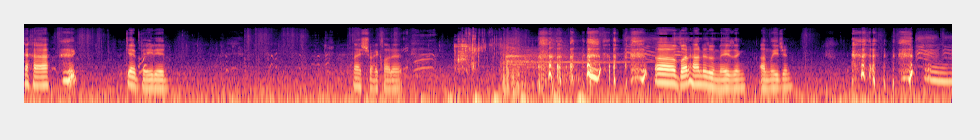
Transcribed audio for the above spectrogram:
Haha. Get baited. Nice try, Claudette. oh, Bloodhound is amazing on Legion.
